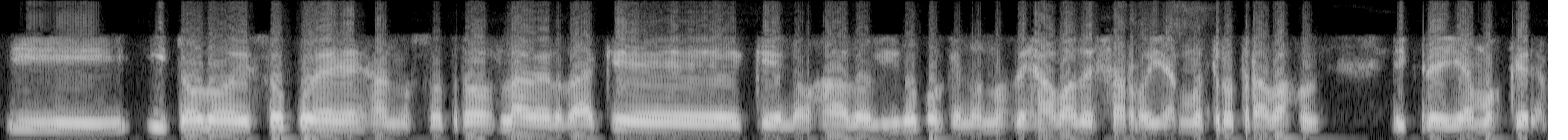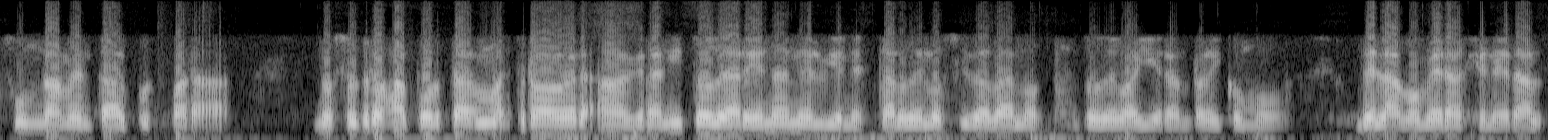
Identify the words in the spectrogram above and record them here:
Y, y, todo eso pues a nosotros la verdad que, que nos ha dolido porque no nos dejaba desarrollar nuestro trabajo y creíamos que era fundamental pues para nosotros aportar nuestro granito de arena en el bienestar de los ciudadanos tanto de Valle Rey como de La Gomera en general.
